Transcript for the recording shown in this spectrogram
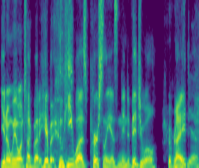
you know we won't talk about it here but who he was personally as an individual right yeah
